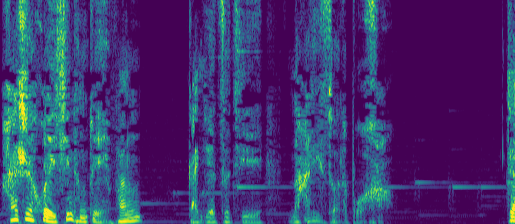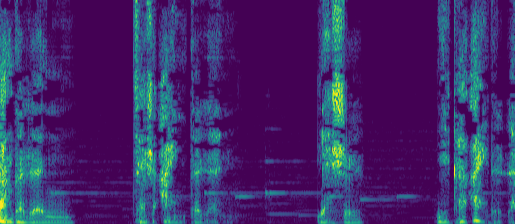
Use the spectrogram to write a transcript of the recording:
还是会心疼对方，感觉自己哪里做的不好。这样的人，才是爱你的人，也是你该爱的人。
